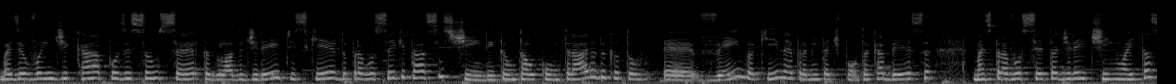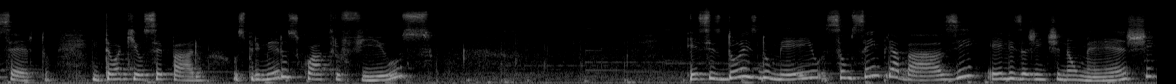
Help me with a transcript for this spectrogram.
mas eu vou indicar a posição certa do lado direito e esquerdo para você que está assistindo. Então tá ao contrário do que eu estou é, vendo aqui, né? Para mim tá de ponta cabeça, mas para você tá direitinho aí, tá certo. Então aqui eu separo os primeiros quatro fios, esses dois do meio são sempre a base, eles a gente não mexe.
